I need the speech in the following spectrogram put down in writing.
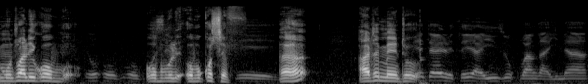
muntu aliko obukosefu ate mento ayinza okuba nga alina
